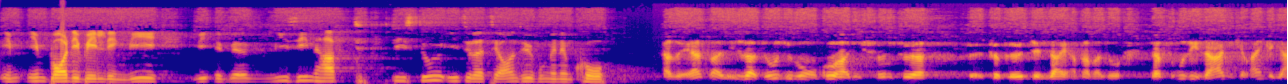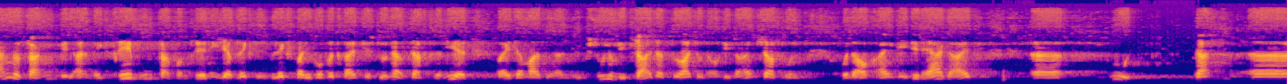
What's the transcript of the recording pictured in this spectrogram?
im, im Bodybuilding? Wie, wie, wie sinnhaft siehst du Isolationsübungen im Co? Also erstmal Isolationsübungen und Co. halte ich schon für, für, für Blödsinn, sage ich einfach mal so. Dazu muss ich sagen, ich habe eigentlich angefangen mit einem extremen Umfang vom Training. Ich habe sechs, sechs Mal die Woche, drei, vier Stunden am Tag trainiert, weil ich damals im Studium die Zeit dazu hatte und auch die Leidenschaft und, und auch eigentlich den Ehrgeiz. Äh, gut, dann, äh,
